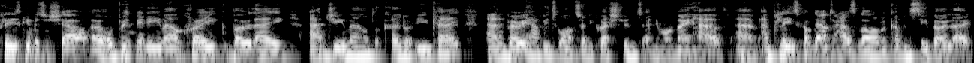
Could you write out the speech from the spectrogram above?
please give us a shout uh, or bring me an email, craigbole at gmail.co.uk. And very happy to answer any questions anyone may have. Um, and please come down to Haslar and come and see Boleh.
